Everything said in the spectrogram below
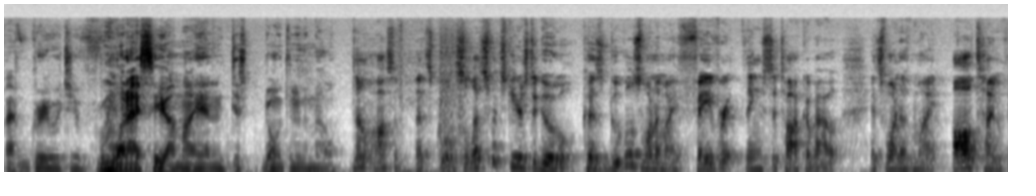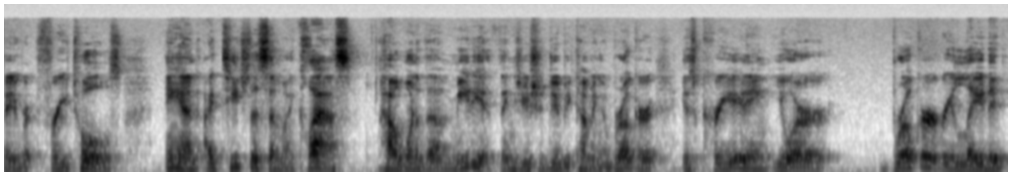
I agree with you from what I see on my end, just going through the mill. No, awesome. That's cool. So let's switch gears to Google because Google's one of my favorite things to talk about. It's one of my all time favorite free tools. And I teach this in my class how one of the immediate things you should do becoming a broker is creating your broker related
